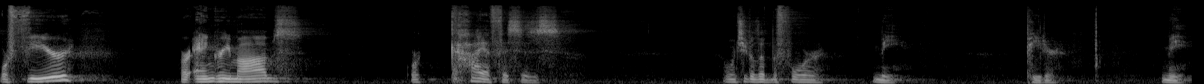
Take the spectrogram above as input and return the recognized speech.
or fear or angry mobs or Caiaphases. I want you to live before me, Peter me.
